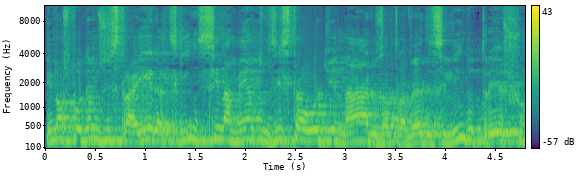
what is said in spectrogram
E nós podemos extrair assim, ensinamentos extraordinários através desse lindo trecho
